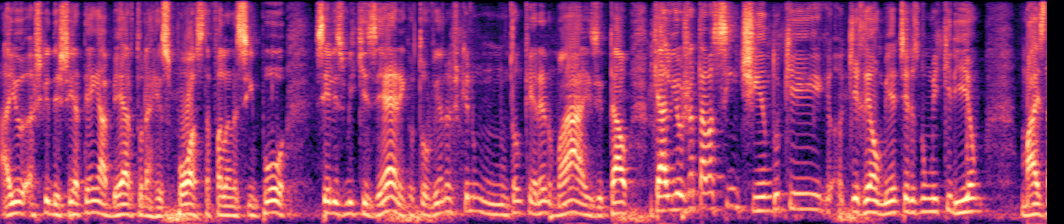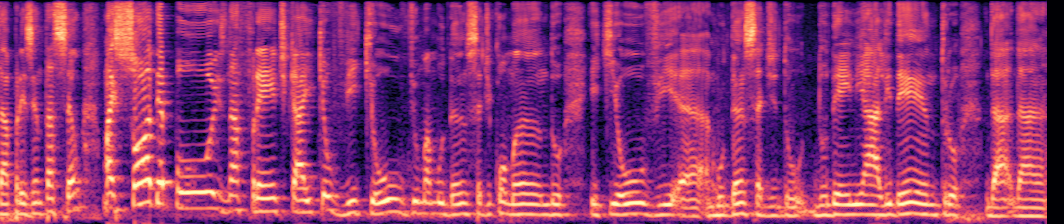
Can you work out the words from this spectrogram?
Aí eu acho que eu deixei até em aberto na resposta, falando assim, pô, se eles me quiserem, que eu tô vendo, acho que não estão querendo mais e tal. Porque ali eu já tava sentindo que, que realmente eles não me queriam mais na apresentação. Mas só depois, na frente, que aí que eu vi que houve uma mudança de comando e que houve eh, a mudança de, do, do DNA ali dentro, da, da,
